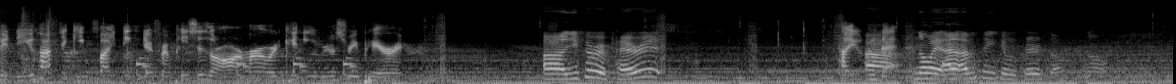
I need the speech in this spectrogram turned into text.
Nuka, do you have to keep finding different pieces of armor or can you just repair it? Uh, you can repair it. How you do Uh, that? no, wait, I, I don't think you can repair it though. No. Wait, can you? Can you? Aw.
